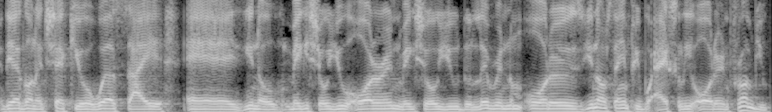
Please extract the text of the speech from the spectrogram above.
they're going to check your website and you know making sure you ordering make sure you delivering them orders. You know i'm saying? People actually ordering from you.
